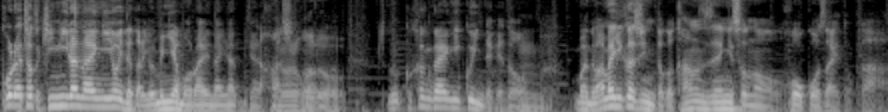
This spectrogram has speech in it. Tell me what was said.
これはちょっと気に入らない匂いだから嫁にはもらえないなみたいな話とか考えにくいんだけど、うんまあ、でもアメリカ人とか完全にその芳香剤とか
